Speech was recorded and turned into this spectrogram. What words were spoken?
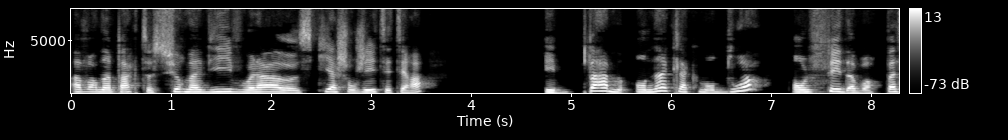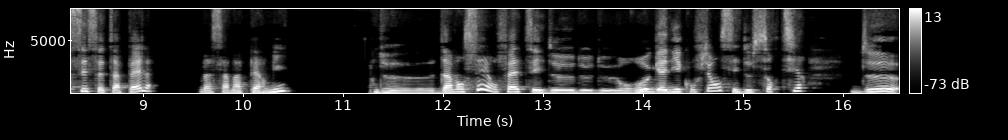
avoir d'impact sur ma vie, voilà euh, ce qui a changé, etc. Et bam, en un claquement de doigts, en le fait d'avoir passé cet appel, bah ça m'a permis de d'avancer en fait et de, de, de regagner confiance et de sortir de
